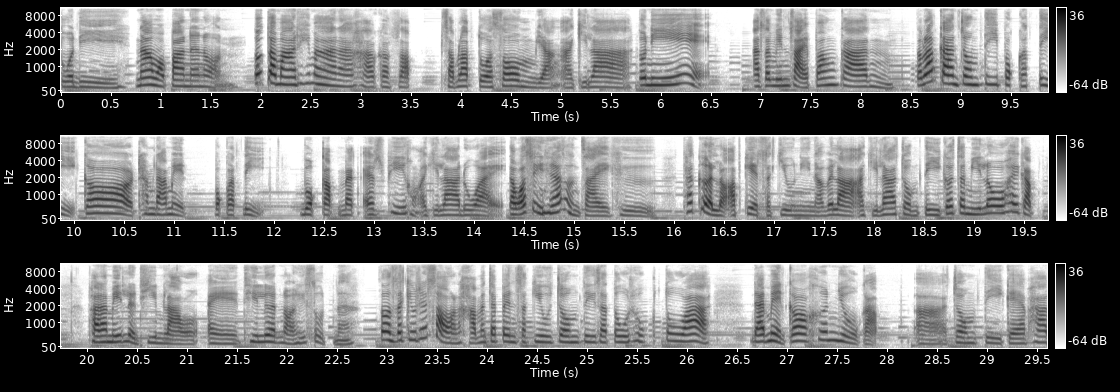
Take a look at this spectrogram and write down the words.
ตัวดีหน้าหมอปานแน่นอนตัวต่อมาที่มานะคะกับสำสำหรับตัวส้มอย่างอากิล่าตัวนี้อัศวินสายป้องกันสำหรับการโจมตีปกติก็ทำดาเมจปกติ บวกกับ Max HP ของอากิล่าด้วย แต่ว่าสิ่งที่น่าสนใจคือ ถ้าเกิดเราอัปเกรดสกิลนี้นะ เวลาอากิล่าโจมตีก็จะมีโล่ให้กับพันธมิตรหรือทีมเราไอ้ที่เลือดน้อยที่สุดนะ ส่วนสกิลที่สองนะคะมันจะเป็นสกิลโจมตีศัตรูทุกตัวดาเมจก็ขึ้นอยู่กับอ่าโจมตีกายภาพ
